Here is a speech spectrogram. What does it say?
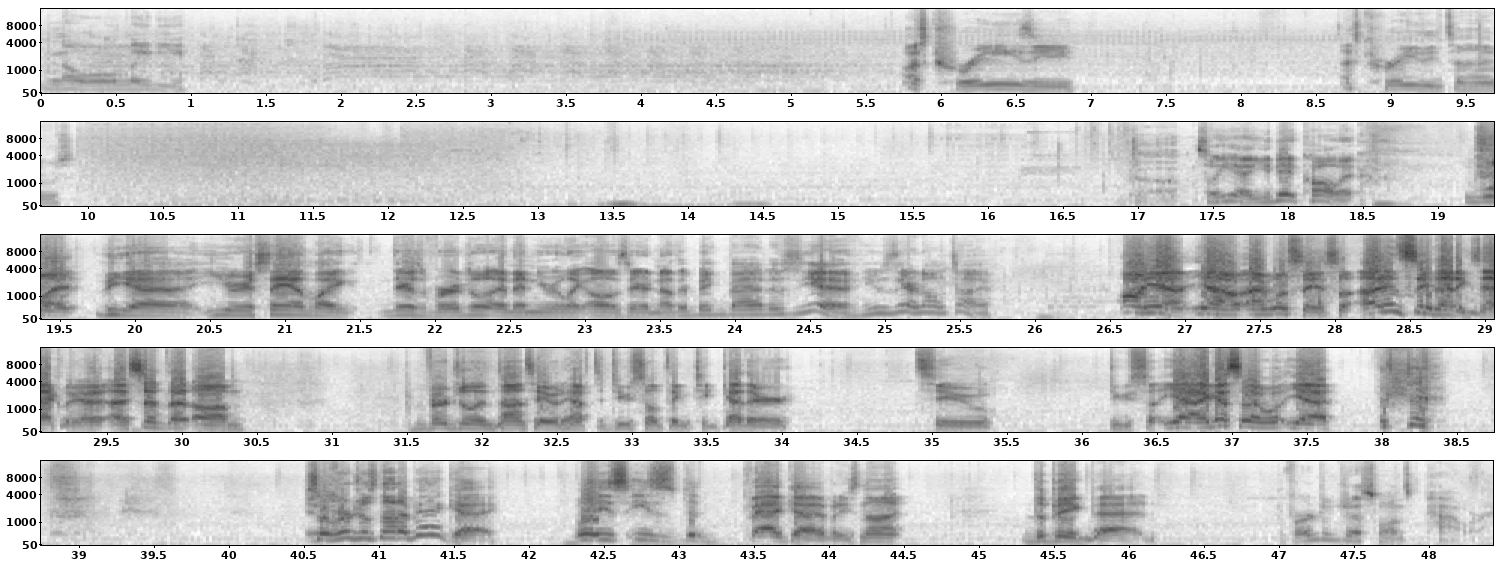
No, lady. That's crazy. That's crazy times. Uh, so yeah, you did call it. What? The uh you were saying like there's Virgil and then you were like, Oh, is there another big bad? Is yeah, he was there all the whole time. Oh yeah, yeah. I was saying so. I didn't say that exactly. I, I said that um, Virgil and Dante would have to do something together to do so. Yeah, I guess. Uh, well, yeah. so Virgil's not a bad guy. Well, he's he's the bad guy, but he's not the big bad. Virgil just wants power.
